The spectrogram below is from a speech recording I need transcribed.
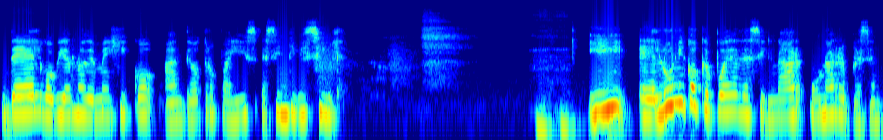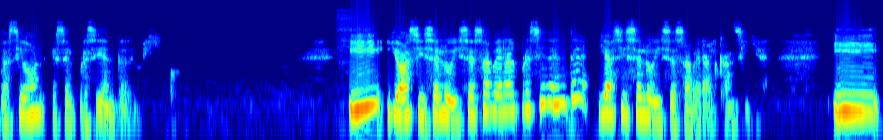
del gobierno de México ante otro país es indivisible. Y el único que puede designar una representación es el presidente de México. Y yo así se lo hice saber al presidente y así se lo hice saber al canciller. Y,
